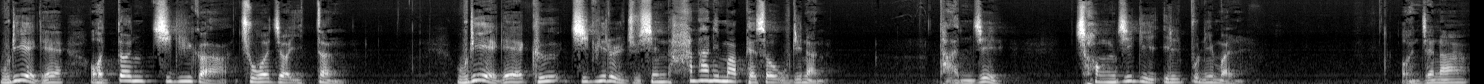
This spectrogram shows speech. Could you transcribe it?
우리에게 어떤 직위가 주어져 있든 우리에게 그 직위를 주신 하나님 앞에서 우리는 단지 청지기일 뿐임을 언제나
